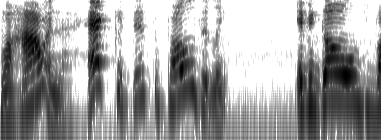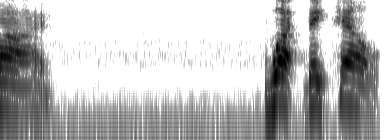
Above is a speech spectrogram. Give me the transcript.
Well, how in the heck could this supposedly, if it goes by what they tell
